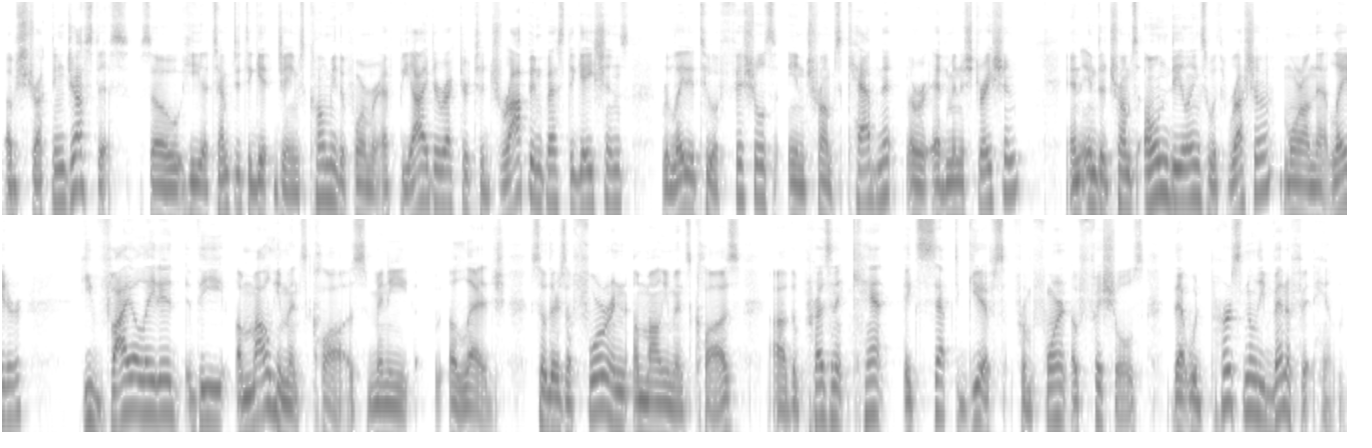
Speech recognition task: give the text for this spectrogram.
Obstructing justice. So he attempted to get James Comey, the former FBI director, to drop investigations related to officials in Trump's cabinet or administration and into Trump's own dealings with Russia. More on that later. He violated the emoluments clause, many allege. So there's a foreign emoluments clause. Uh, the president can't accept gifts from foreign officials that would personally benefit him.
